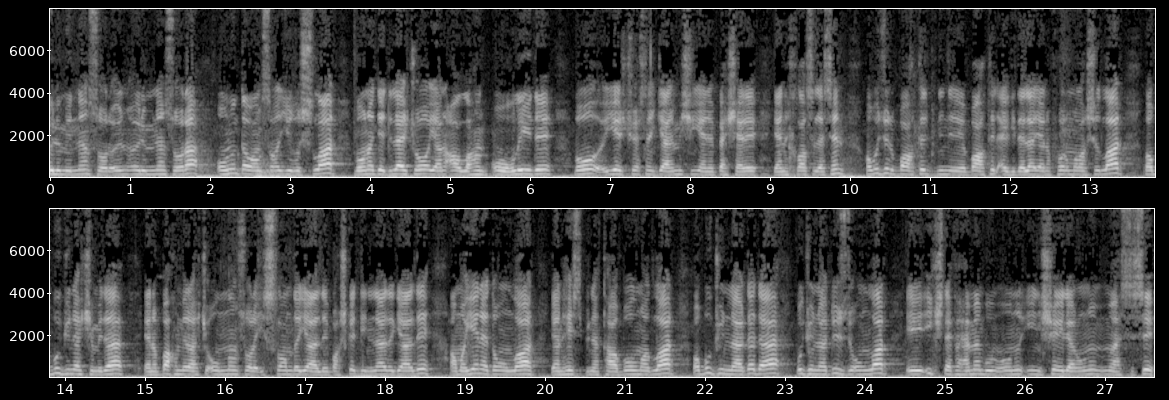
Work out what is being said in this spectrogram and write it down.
ölümündən sonra, ölün ölümündən sonra onun davamsızlığı yığışdılar və ona dedilər ki, o, yəni Allahın oğlu idi və o yer kürəsinə gəlmiş ki, yəni bəşəri, yəni xilas eləsin. Və bu cür batil e, batil əqidələr, yəni formalaşırlar və bu günə kimi də, yəni baxmayaraq ki, ondan sonra İslam da gəldi, başqa dinlər də gəldi, amma yenə də onlar, yəni heç birinə tabe olmadılar və bu günlərdə də, bu günlər düzdür, onlar e, ilk dəfə həmən bu onu inşa eləyən, onun müəssisi,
